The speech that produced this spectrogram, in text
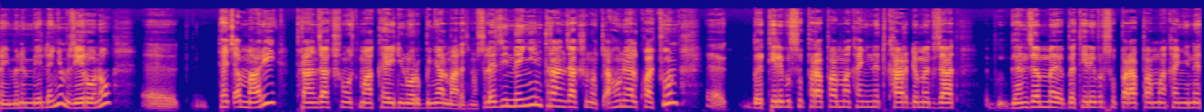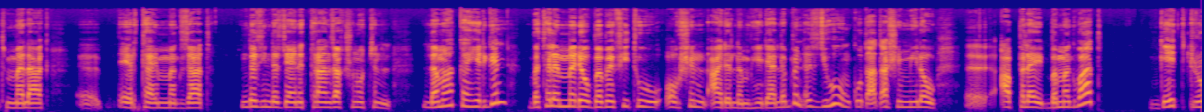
ነኝ፣ ምንም የለኝም፣ ዜሮ ነው። ተጨማሪ transaction ኦች ማካሄድ ይኖርብኛል ማለት ነው። ስለዚህ እነኚህን ትራንዛክሽኖች አሁን ያልኳችሁን በቴሌብር super app አማካኝነት ካርድ መግዛት፣ ገንዘብ በቴሌብር super app አማካኝነት መላክ፣ airtime መግዛት እንደዚህ እንደዚህ አይነት transaction ኦችን ለማካሄድ ግን በተለመደው በበፊቱ option አይደለም መሄድ ያለብን። እዚሁ እንቁጣጣሽ የሚለው app ላይ በመግባት get draw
